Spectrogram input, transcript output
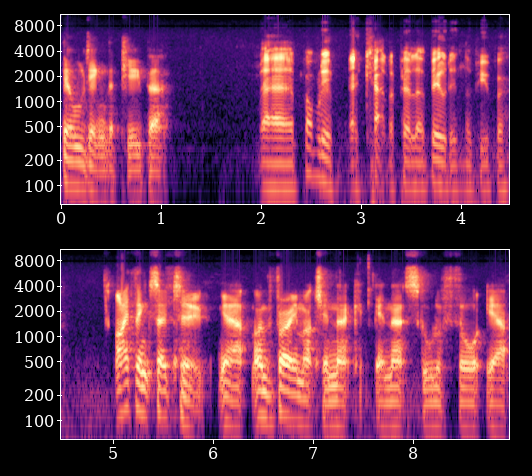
building the pupa? uh, probably a caterpillar building the pupa. I think so too. Yeah, I'm very much in that in that school of thought. Yeah,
